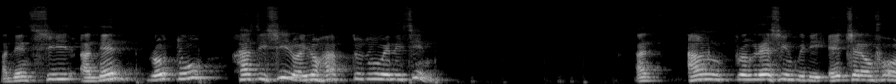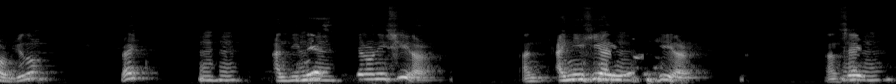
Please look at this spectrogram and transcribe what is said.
and then C, and then row two has the zero. I don't have to do anything. And I'm progressing with the echelon form, you know, right? Mm-hmm. And the next echelon is here. And I need here Mhm. one here. And say, Mhm.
